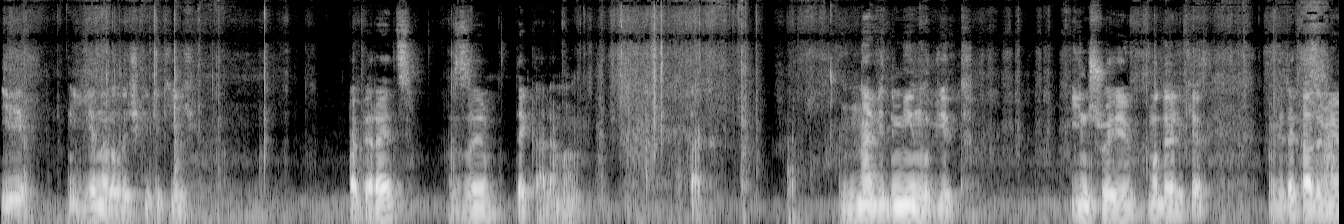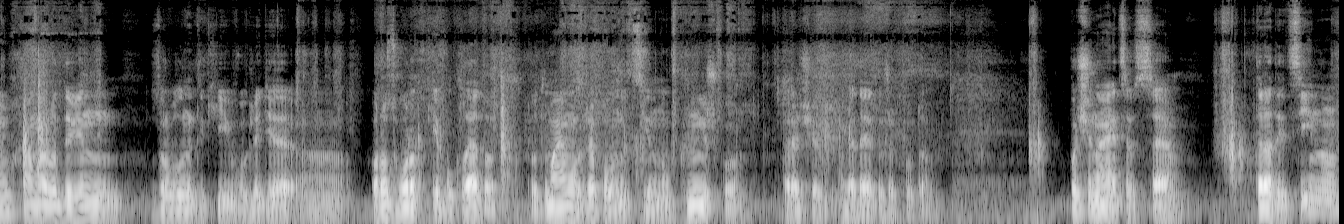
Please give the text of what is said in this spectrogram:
і є невеличкий такий папірець з декалями. Так. На відміну від іншої модельки від Academy Hammer, де він зроблений такий у вигляді е, розгортки буклету. Тут маємо вже повноцінну книжку. До речі, виглядає дуже круто. Починається все традиційно,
